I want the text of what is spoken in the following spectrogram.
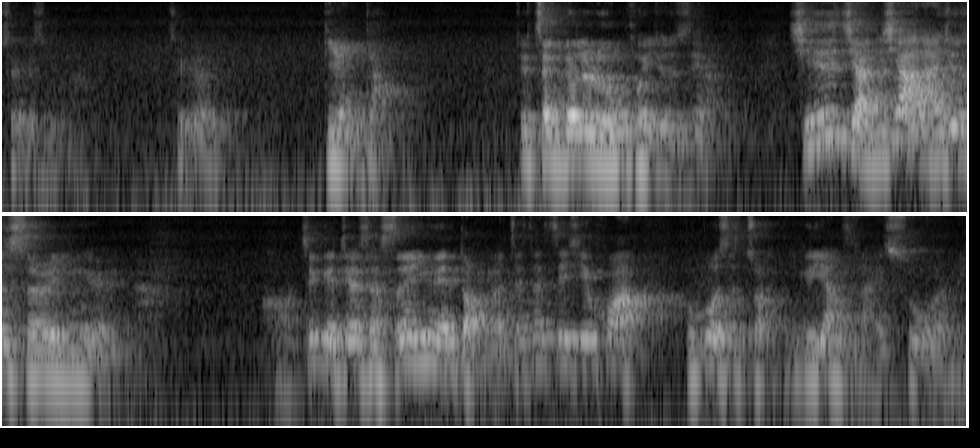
这个什么？这个颠倒，就整个的轮回就是这样。其实讲下来就是十二因缘啊，好，这个就是十二因缘懂了，这这这些话不过是转一个样子来说而已。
